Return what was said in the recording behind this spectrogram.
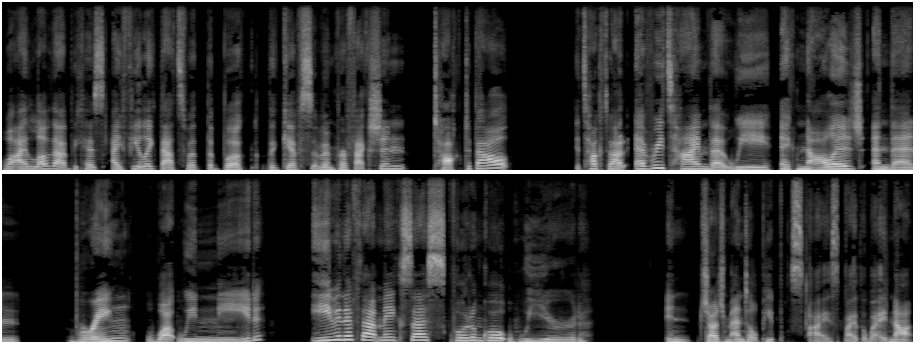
Well, I love that because I feel like that's what the book, The Gifts of Imperfection, talked about. It talked about every time that we acknowledge and then bring what we need, even if that makes us quote unquote weird in judgmental people's eyes, by the way. Not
